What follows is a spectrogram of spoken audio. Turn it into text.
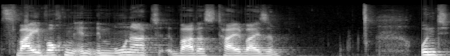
zwei Wochenenden im Monat war das teilweise. Und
